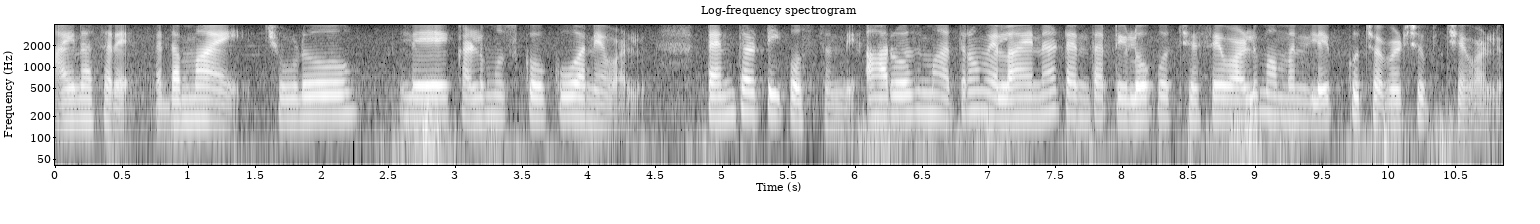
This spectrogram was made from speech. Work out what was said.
అయినా సరే పెద్దమ్మాయి చూడు లే కళ్ళు మూసుకోకు అనేవాళ్ళు. టెన్ థర్టీకి వస్తుంది. ఆ రోజు మాత్రం ఎలా అయినా టెన్ థర్టీ లోపు వచ్చేసేవాళ్ళు మమ్మల్ని లేపి కూర్చోబెట్టి చూపించేవాళ్ళు.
